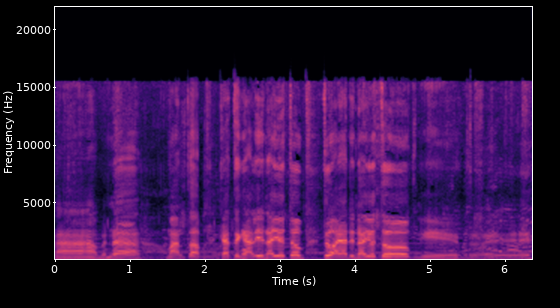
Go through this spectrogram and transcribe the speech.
Nah, bener. Mantap. Kayak tinggalin na YouTube. Tuh aya di YouTube gitu. Eh.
